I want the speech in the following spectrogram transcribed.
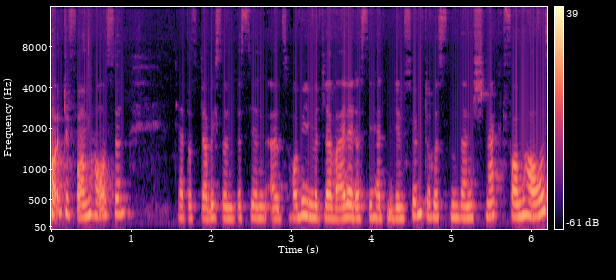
Leute vorm Haus sind die hat das, glaube ich, so ein bisschen als Hobby mittlerweile, dass sie halt mit den Filmtouristen dann schnackt vorm Haus.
